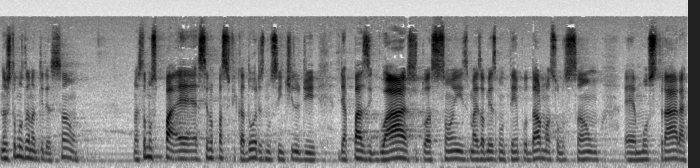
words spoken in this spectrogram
nós estamos dando a direção, nós estamos é, sendo pacificadores no sentido de, de, apaziguar situações, mas ao mesmo tempo dar uma solução, é, mostrar a,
